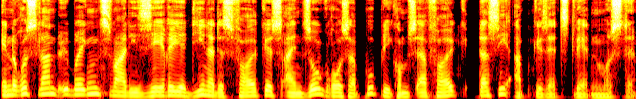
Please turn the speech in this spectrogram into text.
In Russland übrigens war die Serie Diener des Volkes ein so großer Publikumserfolg, dass sie abgesetzt werden musste.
